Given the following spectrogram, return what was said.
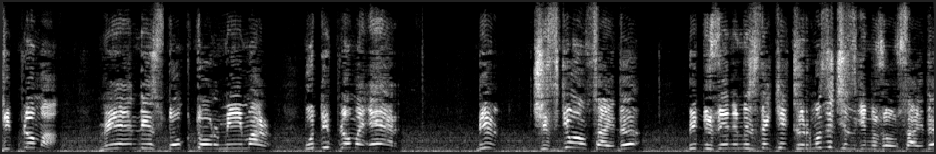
diploma, mühendis, doktor, mimar bu diploma eğer bir çizgi olsaydı, bir düzenimizdeki kırmızı çizgimiz olsaydı,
